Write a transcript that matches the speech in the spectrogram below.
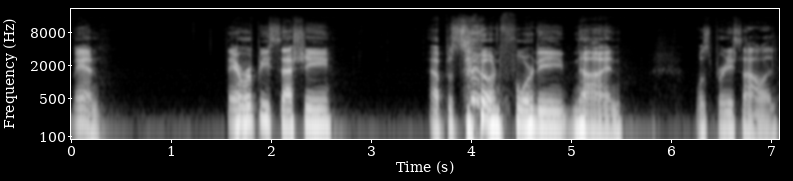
man, therapy seshi episode forty nine was pretty solid.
